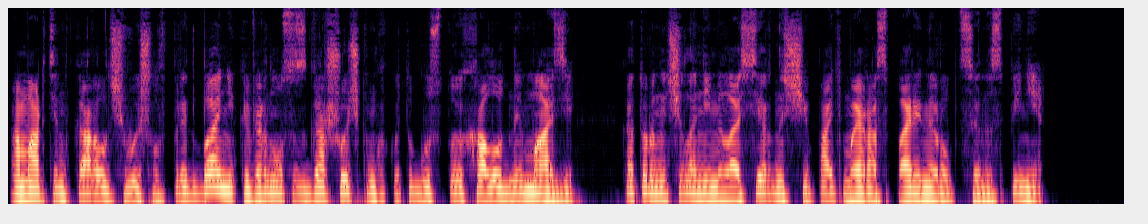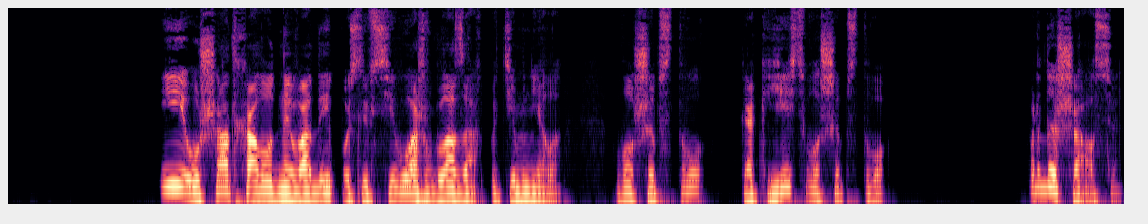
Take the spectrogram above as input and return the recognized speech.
А Мартин Карлович вышел в предбанник и вернулся с горшочком какой-то густой холодной мази, которая начала немилосердно щипать мои распаренные рубцы на спине. И ушат холодной воды после всего аж в глазах потемнело. Волшебство, как есть волшебство. Продышался.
